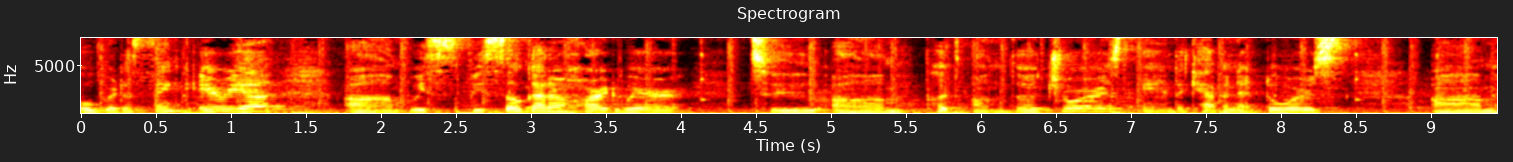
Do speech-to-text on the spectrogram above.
over the sink area. Um, we, we still got our hardware to um, put on the drawers and the cabinet doors, um,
